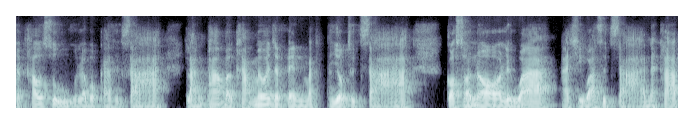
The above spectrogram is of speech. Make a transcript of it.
จะเข้าสู่ระบบการศึกษาหลังภาคบังคับ ไม่ว่าจะเป็นมัธยมศึกษา กศน หรือว่าอาชีวศึกษานะครับ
